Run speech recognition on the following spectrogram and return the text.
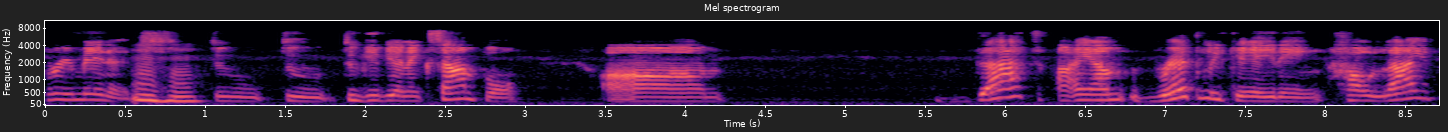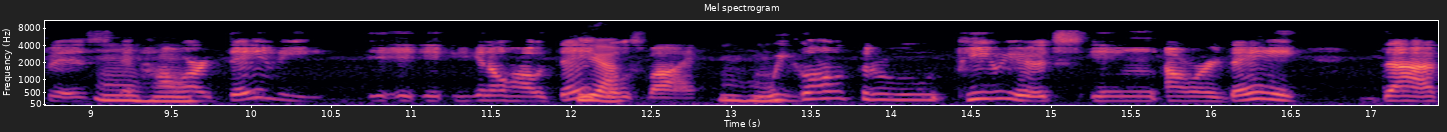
three minutes, Mhm. to, to, to give you an example, um, that I am replicating how life is and how Mhm. our daily, you know, how day Yeah. goes by. Mm-hmm. We go through periods in our day that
